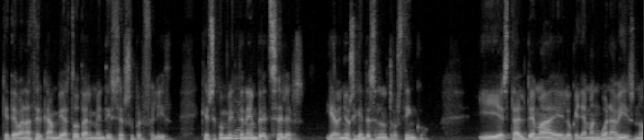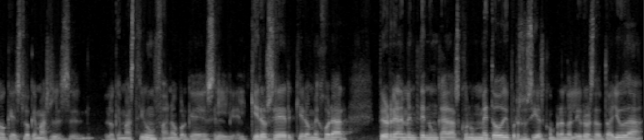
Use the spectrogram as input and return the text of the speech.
que te van a hacer cambiar totalmente y ser súper feliz, que se convierten en bestsellers y al año siguiente salen otros cinco. Y está el tema de lo que llaman wannabes, ¿no? Que es lo que más, lo que más triunfa, ¿no? Porque es el, quiero ser, quiero mejorar, pero realmente nunca das con un método y por eso sigues comprando libros de autoayuda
